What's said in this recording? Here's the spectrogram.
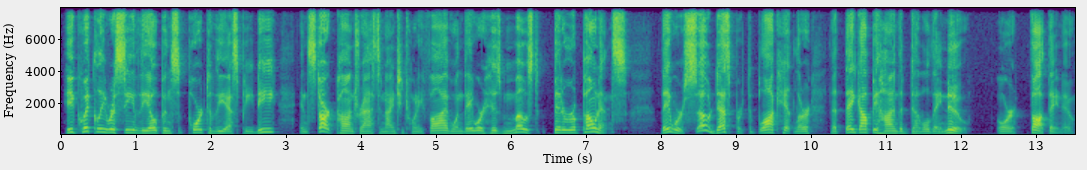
He quickly received the open support of the SPD, in stark contrast to 1925 when they were his most bitter opponents. They were so desperate to block Hitler that they got behind the devil they knew, or thought they knew.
